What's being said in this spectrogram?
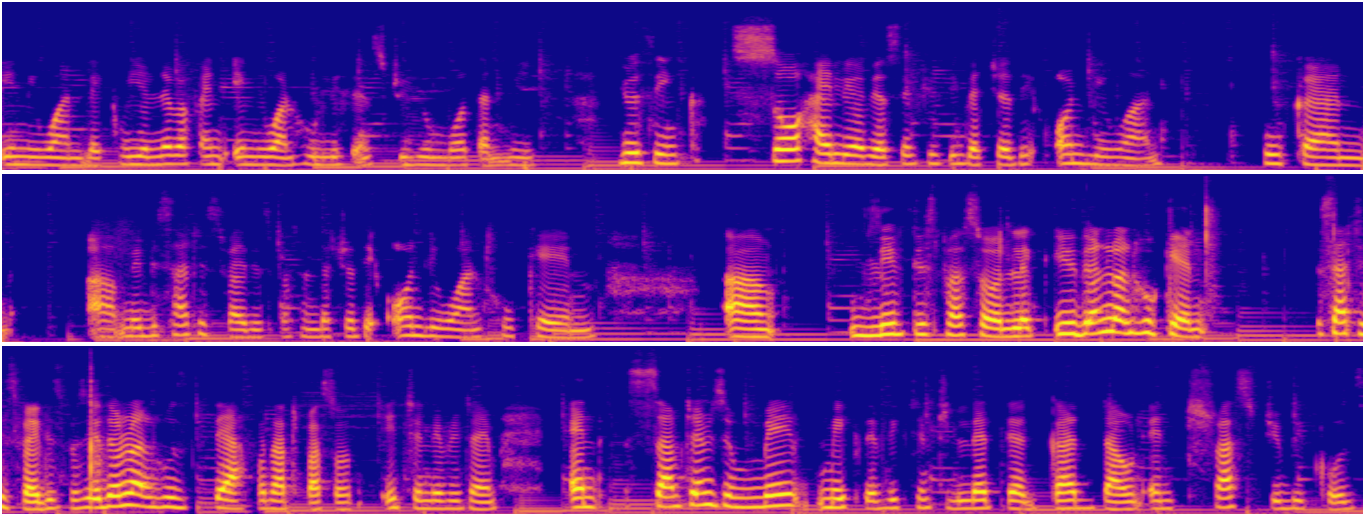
anyone like me. You'll never find anyone who listens to you more than me. You think so highly of yourself. You think that you're the only one who can uh, maybe satisfy this person. That you're the only one who can um, leave this person. Like you're the only one who can satisfy this person. You're the only one who's there for that person each and every time. And sometimes you may make the victim to let their guard down and trust you because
